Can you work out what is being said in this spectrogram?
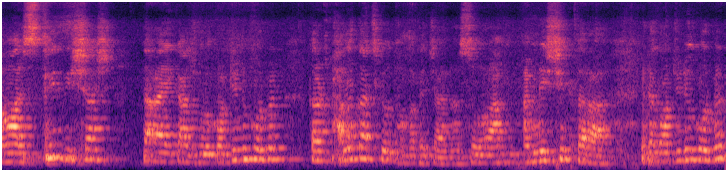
আমার স্থির বিশ্বাস তারা এই কাজগুলো কন্টিনিউ করবেন। কারণ ভালো কাজ কেউ থামাতে চায় না। সো আমি নিশ্চিত তারা এটা কন্টিনিউ করবেন।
